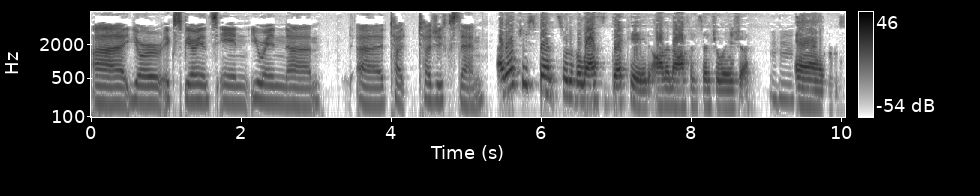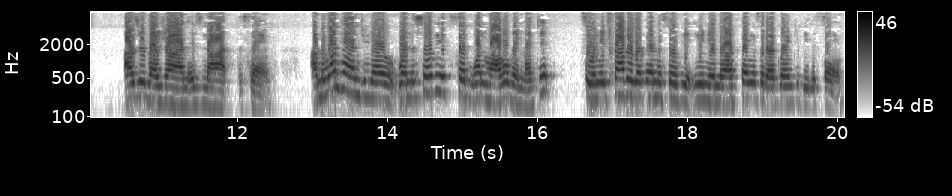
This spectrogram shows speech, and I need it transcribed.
uh, your experience in you were in um, uh, Tajikistan? I've actually spent sort of the last decade on and off in Central Asia, mm-hmm. and Azerbaijan is not the same. On the one hand, you know, when the Soviets said one model, they meant it. So when you travel within the Soviet Union, there are things that are going to be the same.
